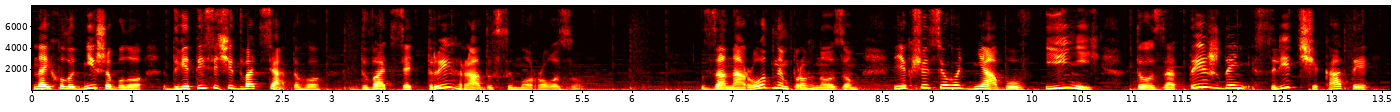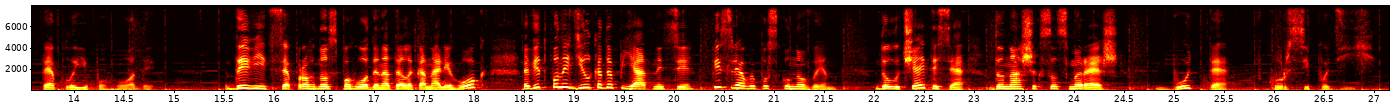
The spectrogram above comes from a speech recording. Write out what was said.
Найхолодніше було 2020-го 23 градуси морозу. За народним прогнозом, якщо цього дня був іній, то за тиждень слід чекати теплої погоди. Дивіться прогноз погоди на телеканалі ГОК від понеділка до п'ятниці після випуску новин. Долучайтеся до наших соцмереж. Будьте в курсі подій.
